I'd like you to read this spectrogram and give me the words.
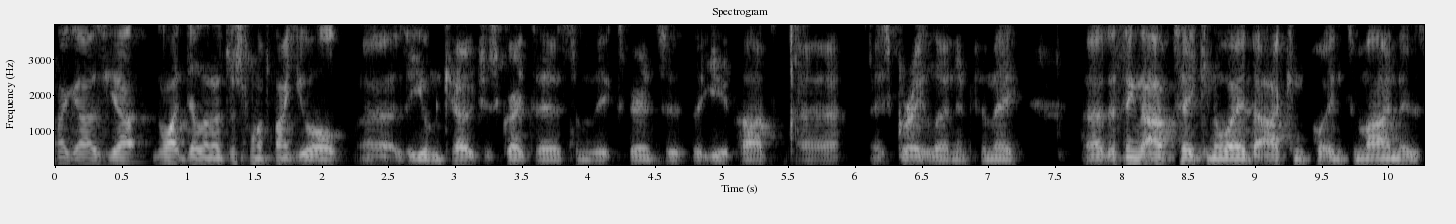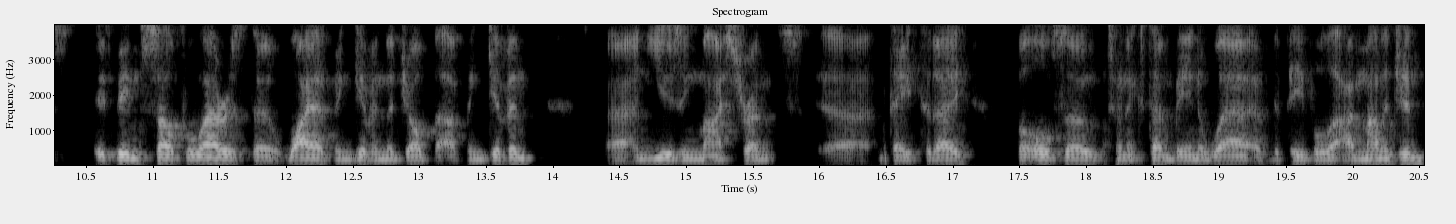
Hi guys, yeah, like Dylan, I just want to thank you all uh, as a young coach. It's great to hear some of the experiences that you've had. Uh, it's great learning for me. Uh, the thing that I've taken away that I can put into mine is is being self-aware as to why I've been given the job that I've been given, uh, and using my strengths uh, day to day, but also to an extent being aware of the people that I'm managing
